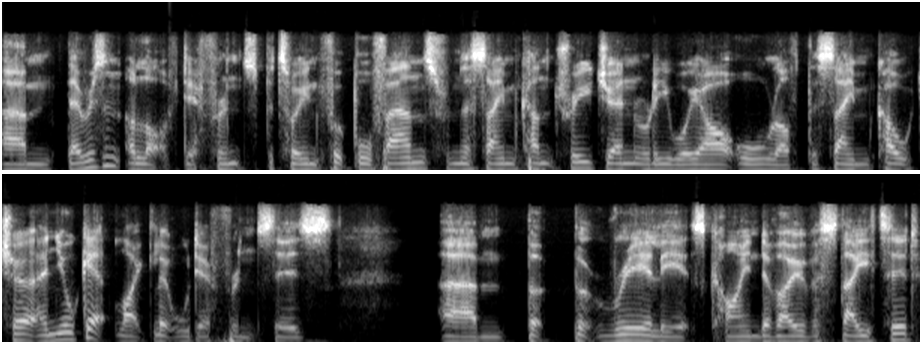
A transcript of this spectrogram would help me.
Um, there isn't a lot of difference between football fans from the same country. Generally, we are all of the same culture, and you'll get like little differences, um, but but really, it's kind of overstated.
